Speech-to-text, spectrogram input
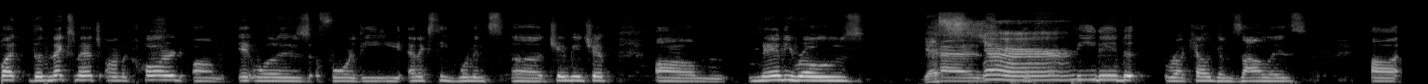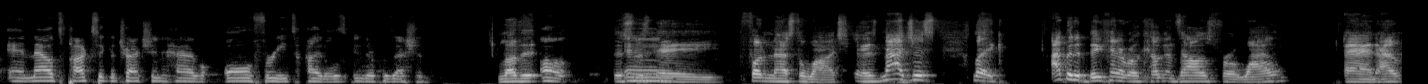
but the next match on the card, um, it was for the NXT Women's uh, Championship. Um, Mandy Rose Yes, has sir. defeated Raquel Gonzalez, uh, and now Toxic Attraction have all three titles in their possession. Love it. Uh, This was a fun match to watch. And it's not just like I've been a big fan of Raquel Gonzalez for a while. And I you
